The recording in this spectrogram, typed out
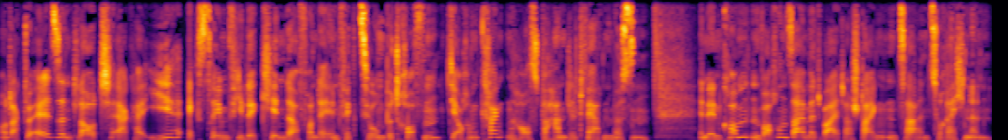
Und aktuell sind laut RKI extrem viele Kinder von der Infektion betroffen, die auch im Krankenhaus behandelt werden müssen. In den kommenden Wochen sei mit weiter steigenden Zahlen zu rechnen.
